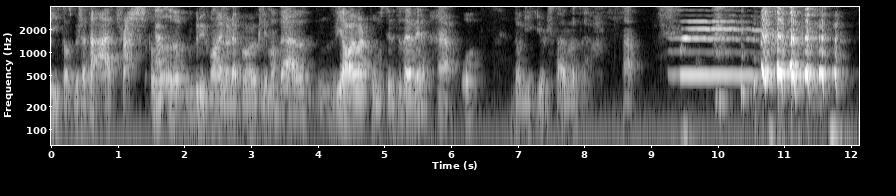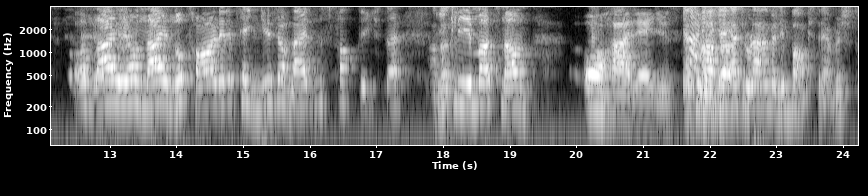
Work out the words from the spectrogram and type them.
bistandsbudsjettet er trash. Og så, og så bruker man heller det på klima. Det er, vi har jo vært positive til det, vi. Ja. Og Dag Igge Ulstein, vet du. Ja. Å nei, å nei, nå tar dere penger fra verdens fattigste Altså- i klimaets navn. Å, herregud. Jeg tror, Altså- ikke, jeg tror det er en veldig bakstreversk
